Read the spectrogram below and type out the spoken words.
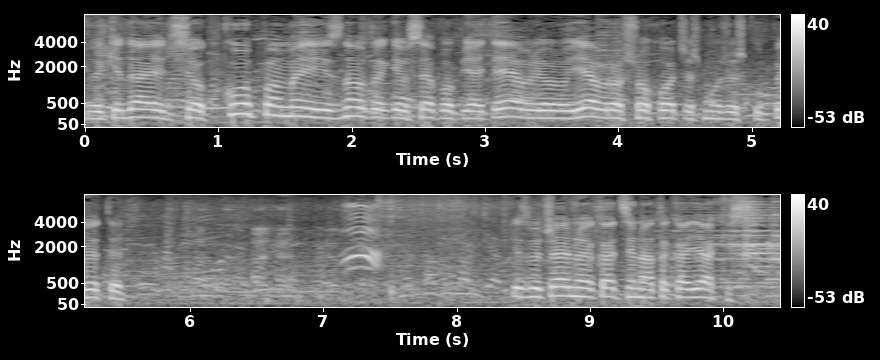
Викидають все купами і знов таки все по 5 євро, євро, що хочеш, можеш купити. І, звичайно, яка ціна, така якість.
